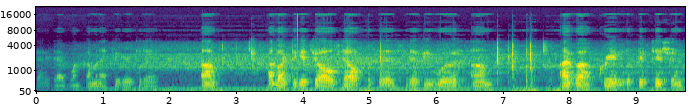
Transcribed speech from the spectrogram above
Chaddy Dad one coming at you here today. Um, I'd like to get y'all's help with this, if you would. Um, I've uh, created a petition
